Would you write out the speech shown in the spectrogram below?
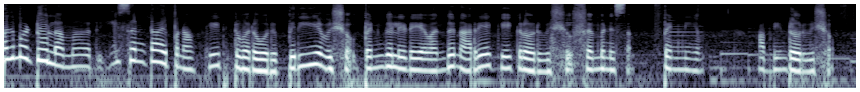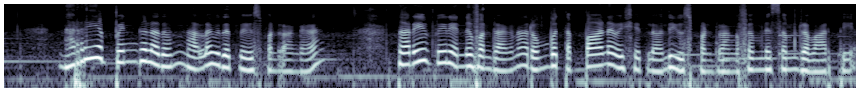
அது மட்டும் இல்லாமல் ரீசெண்டாக இப்போ நான் கேட்டுட்டு வர ஒரு பெரிய விஷயம் பெண்களிடையே வந்து நிறைய கேட்குற ஒரு விஷயம் ஃபெமினிசம் பெண்ணியம் அப்படின்ற ஒரு விஷயம். நிறைய பெண்கள் அதை வந்து நல்ல விதத்தில் யூஸ் பண்ணுறாங்க நிறைய பேர் என்ன பண்ணுறாங்கன்னா ரொம்ப தப்பான விஷயத்தில் வந்து யூஸ் பண்ணுறாங்க ஃபெமினிசம்ன்ற வார்த்தையை.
